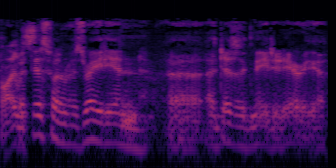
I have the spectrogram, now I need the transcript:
Well, I but this one was right in uh, a designated area.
